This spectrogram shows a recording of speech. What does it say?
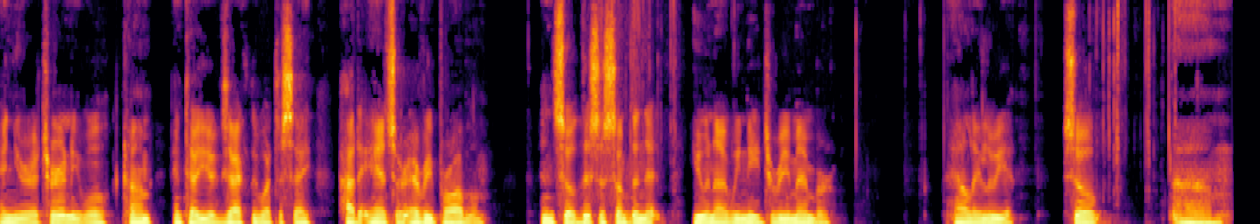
and your attorney will come and tell you exactly what to say, how to answer every problem. And so this is something that you and I we need to remember. Hallelujah. So um,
